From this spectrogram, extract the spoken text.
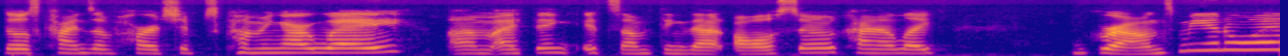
those kinds of hardships coming our way Um, I think it's something that also kind of like grounds me in a way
